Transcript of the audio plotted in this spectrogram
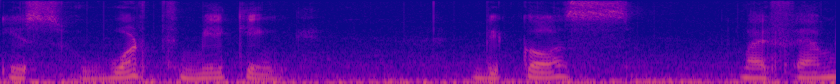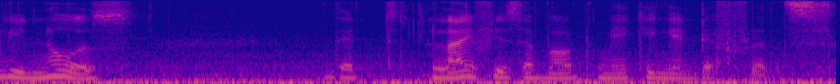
is worth making because my family knows that life is about making a difference.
